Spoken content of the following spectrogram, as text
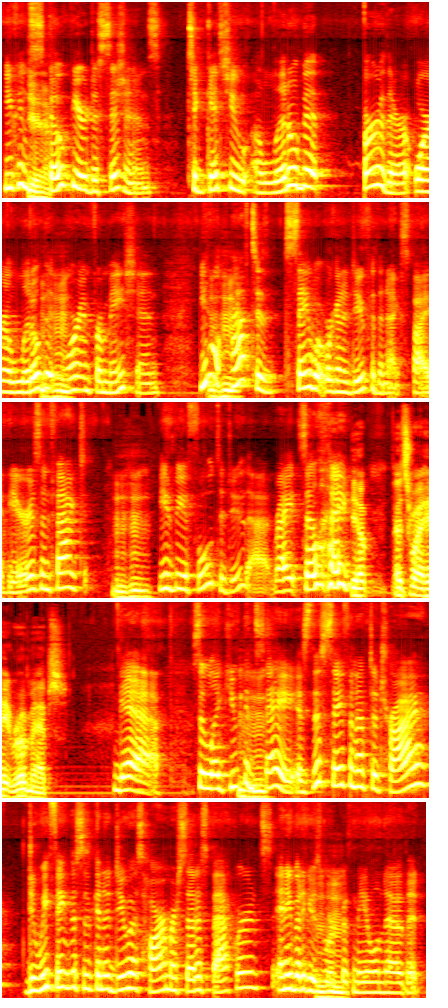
You can Yeah. scope your decisions to get you a little bit further or a little bit mm-hmm. more information. You don't have to say what we're going to do for the next five years. In fact, you'd be a fool to do that, right? So, like, Yep. That's why I hate roadmaps. yeah. So, like, you can say, is this safe enough to try? Do we think this is going to do us harm or set us backwards? Anybody who's worked with me will know that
